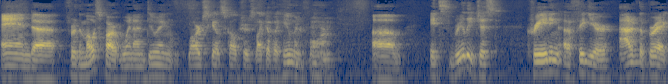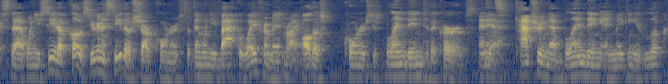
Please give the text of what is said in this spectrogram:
And uh, for the most part, when I'm doing large scale sculptures like of a human form, um, it's really just creating a figure out of the bricks that when you see it up close, you're going to see those sharp corners, but then when you back away from it, Right. all those corners just blend into the curves. And it's capturing that blending and making it look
